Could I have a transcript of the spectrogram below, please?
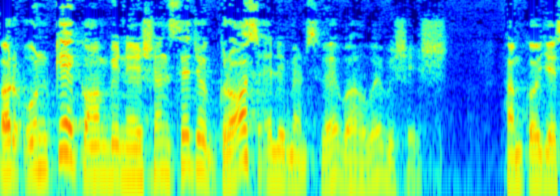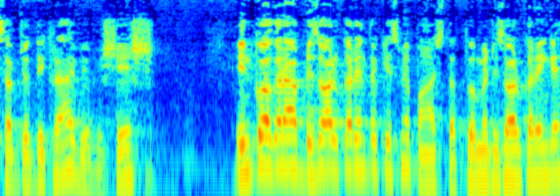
और उनके कॉम्बिनेशन से जो ग्रॉस एलिमेंट्स हुए, वह हुए विशेष। हमको ये सब जो दिख रहा है, वे विशेष। इनको अगर आप डिसॉल्व करें तो किसमें? पाँच तत्वों में डिसॉल्व करेंगे।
